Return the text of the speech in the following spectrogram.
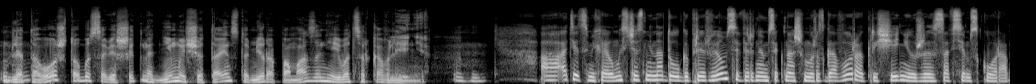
для угу. того, чтобы совершить над ним еще таинство миропомазания и воцерковления. Угу. А, отец Михаил, мы сейчас ненадолго прервемся, вернемся к нашему разговору о крещении уже совсем скоро.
